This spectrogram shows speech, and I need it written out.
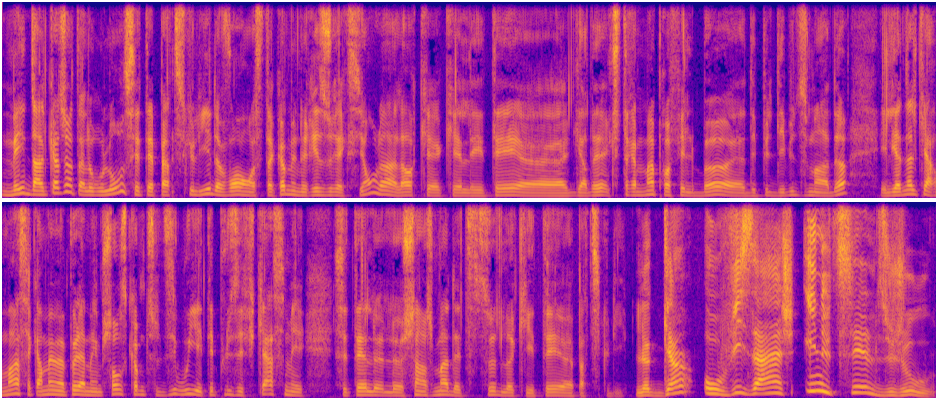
mais dans le cas de Chantal Rouleau, c'était particulier de voir, c'était comme une résurrection, là, alors que- qu'elle était, elle gardait extrêmement profil bas depuis le début du mandat. Et Lionel Carman, c'est quand même un peu la même chose. Comme tu le dis, oui, il était plus efficace, mais c'était le, le changement d'attitude qui était euh, particulier. Le gant au visage inutile du jour.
